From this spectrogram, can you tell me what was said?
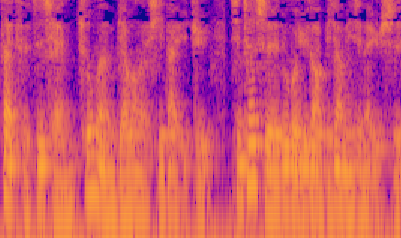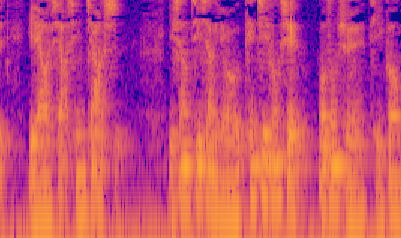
在此之前，出门不要忘了携带雨具。行车时如果遇到比较明显的雨势，也要小心驾驶。以上气象由天气风险欧中学提供。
